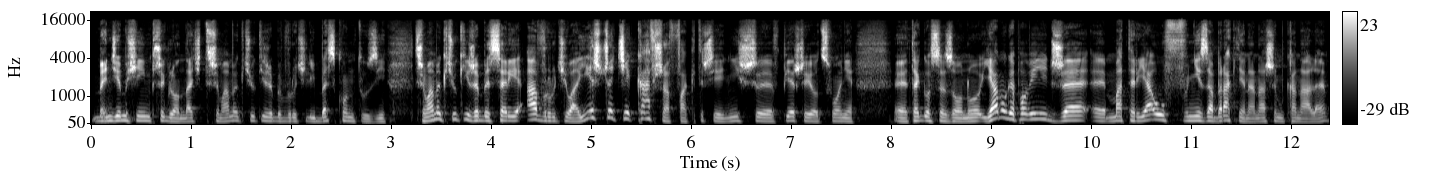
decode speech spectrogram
będziemy się im przyglądać. Trzymamy kciuki, żeby wrócili bez kontuzji. Trzymamy kciuki, żeby Serie A wróciła jeszcze ciekawsza faktycznie niż w pierwszej odsłonie e, tego sezonu. Ja mogę powiedzieć, że e, materiałów nie zabraknie na naszym kanale.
